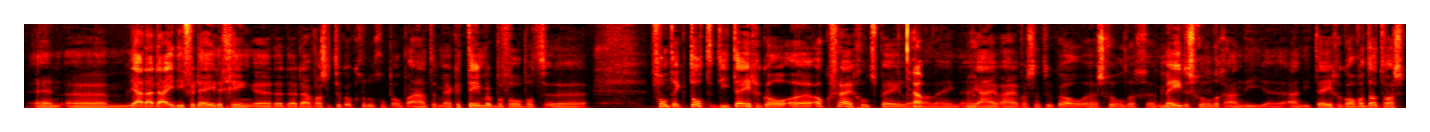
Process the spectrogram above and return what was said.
En ehm, ja, daar, daar in die verdediging, eh, daar, daar- daar was natuurlijk ook genoeg op, op aan te merken. Timber bijvoorbeeld, eh, vond ik tot die tegengoal eh, ook vrij goed spelen. Ja. Alleen, eh, ja, hij, hij was natuurlijk wel eh, schuldig, medeschuldig aan die, aan die tegengoal. Want dat was,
